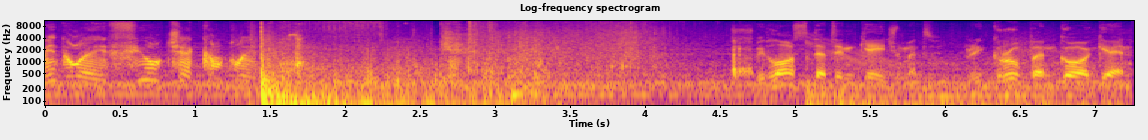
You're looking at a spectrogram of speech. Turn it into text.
Midway, fuel check complete. We lost that engagement. Regroup and go again.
